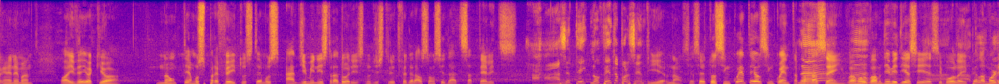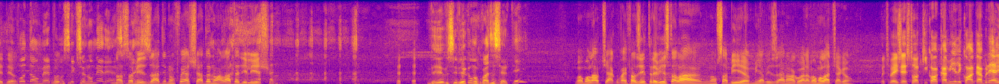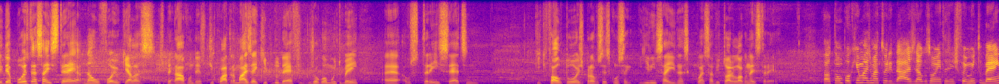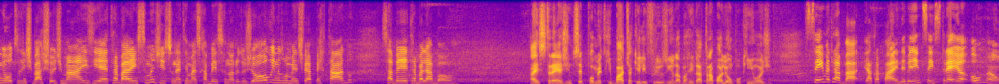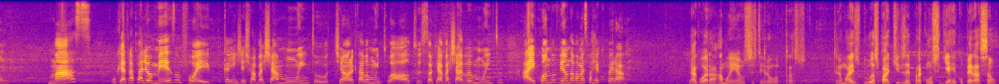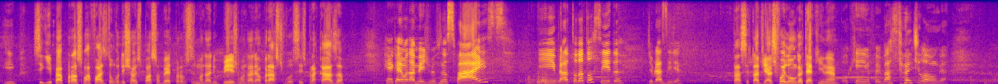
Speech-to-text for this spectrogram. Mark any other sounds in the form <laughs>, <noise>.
da Henneman. Ó, e veio aqui, ó. Não temos prefeitos, temos administradores. No Distrito Federal são cidades satélites. Ah, acertei 90%. E eu, não, você acertou 50 e eu 50, para dar 100. Vamos, vamos dividir esse, esse bolo aí, pelo amor de Deus. Vou dar um mérito Vou- pra você que você não merece. Nossa mas- amizade não foi achada numa lata de lixo. <laughs> Você viu como quase acertei? Vamos lá, o Thiago vai fazer entrevista lá. Eu não sabia, me avisaram agora. Vamos lá, Tiagão. Muito bem, já estou aqui com a Camila e com a Gabriela. E depois dessa estreia, não foi o que elas esperavam dentro de quadra, mas a equipe do DF jogou muito bem. é, os três sets. O que, que faltou hoje para vocês conseguirem sair nessa- com essa vitória logo na estreia? Faltou um pouquinho mais de maturidade, em alguns momentos a gente foi muito bem, em outros a gente baixou demais e é trabalhar em cima disso, né? Ter mais cabeça na hora do jogo e nos momentos que estiver apertado, saber trabalhar a bola. A estreia, a gente sempre comenta que bate aquele friozinho da barriga, atrapalhou um pouquinho hoje. Sempre atrapalha, independente de ser estreia ou não. Mas o que atrapalhou mesmo foi que a gente deixou abaixar muito, tinha hora que estava muito alto, só que abaixava muito, aí quando vinha não dava mais para recuperar. E agora, amanhã, vocês terão outras. Terão mais duas partidas aí para conseguir a recuperação e seguir para a próxima fase. Então vou deixar o espaço aberto para vocês mandarem o beijo, mandarem abraço de vocês para casa. Quero mandar beijo para os meus pais e para toda a torcida de Brasília. Tá certo. A viagem foi longa até aqui, né? Um pouquinho, foi <laughs> bastante longa.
